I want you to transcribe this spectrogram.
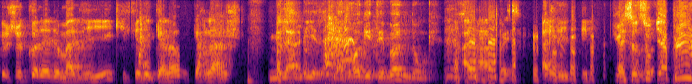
que je connais de ma vie qui fait des câlins au carrelage. Mais la, la, la drogue était bonne donc. Ah, oui. Elle était Elle se souvient plus.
